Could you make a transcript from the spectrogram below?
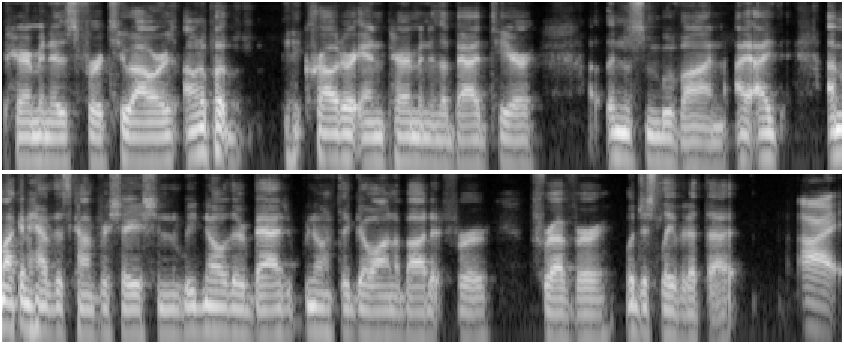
Perriman is for two hours. I'm gonna put Crowder and Perriman in the bad tier. Then just move on. I, I I'm not gonna have this conversation. We know they're bad. We don't have to go on about it for forever. We'll just leave it at that. All right.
